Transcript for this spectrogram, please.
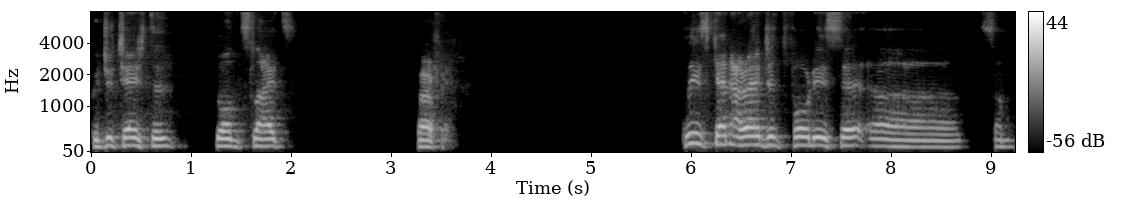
Could you change the slides? Perfect. Please can arrange it for this, uh, uh, some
